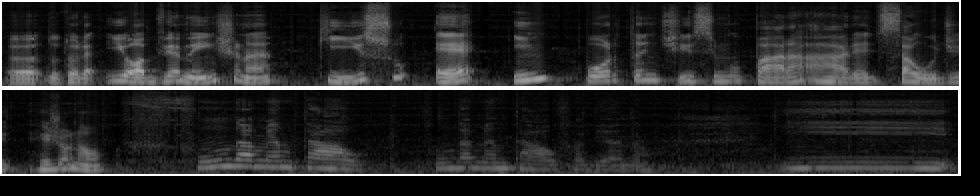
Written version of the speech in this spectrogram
uh, doutora. E, obviamente, né, que isso é importantíssimo para a área de saúde regional. Fundamental, fundamental, Fabiano. E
